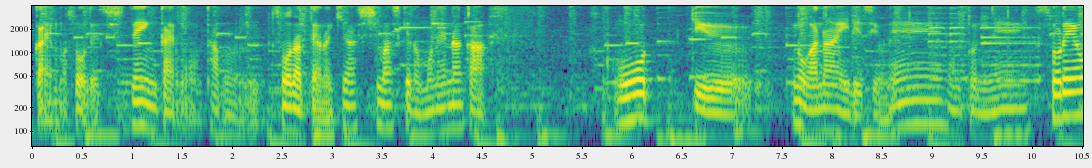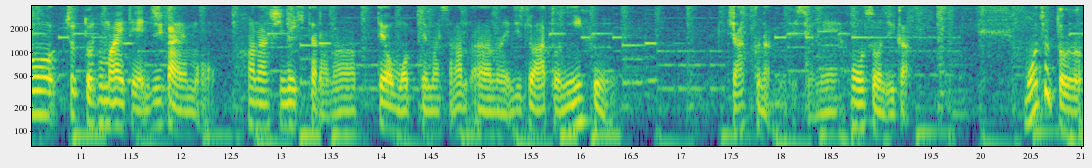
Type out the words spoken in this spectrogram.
回もそうですし前回も多分そうだったような気がしますけどもね。なんかおおっていうのがないですよね。本当にね。それをちょっと踏まえて次回も話できたらなって思ってます。あのね実はあと2分弱なんですよね。放送時間。もうちょっと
